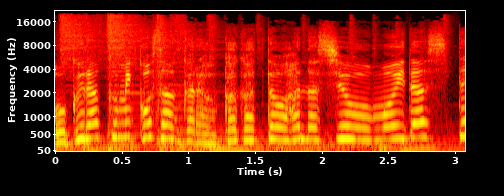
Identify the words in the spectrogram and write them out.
小倉久美子さんから伺ったお話を思い出して。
